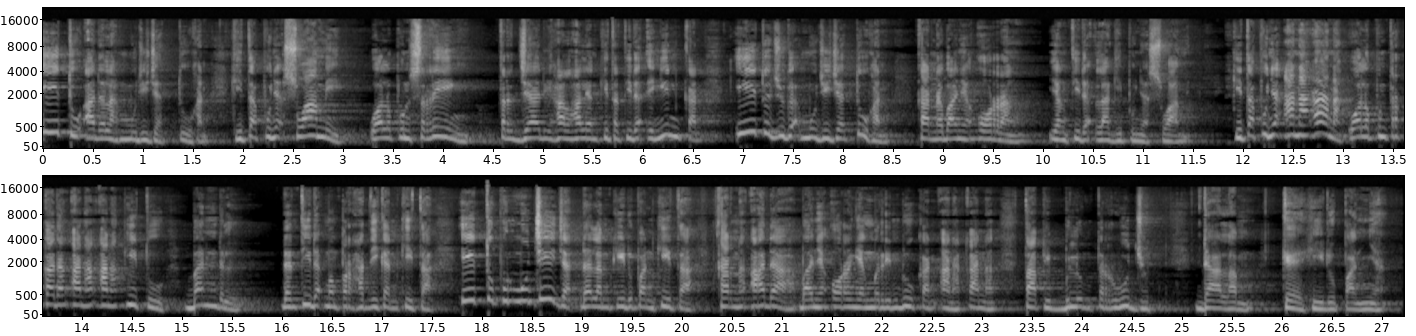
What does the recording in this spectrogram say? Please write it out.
itu adalah mujizat Tuhan. Kita punya suami, walaupun sering terjadi hal-hal yang kita tidak inginkan, itu juga mujizat Tuhan. Karena banyak orang yang tidak lagi punya suami. Kita punya anak-anak, walaupun terkadang anak-anak itu bandel dan tidak memperhatikan kita. Itu pun mujizat dalam kehidupan kita. Karena ada banyak orang yang merindukan anak-anak, tapi belum terwujud dalam kehidupannya.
